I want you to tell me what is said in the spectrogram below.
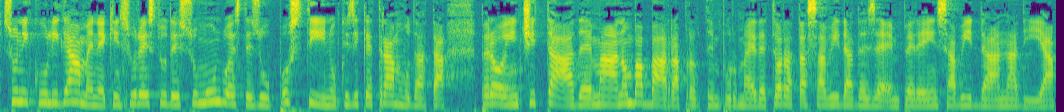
su nicu ligamene che in su resto del suo mondo este su postino, che si che tramudata però in città, ma non babarra pro mede, torrata sa vita d'esempere, in sa vita nadia.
